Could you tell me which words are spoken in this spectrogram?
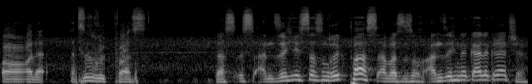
Oh, da, das ist ein Rückpass. Das ist an sich ist das ein Rückpass, aber es ist auch an sich eine geile Grätsche.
